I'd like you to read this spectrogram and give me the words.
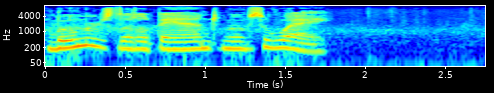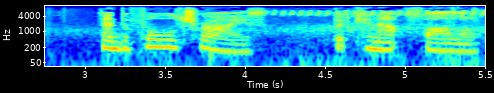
Boomer's little band moves away, and the foal tries, but cannot follow.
